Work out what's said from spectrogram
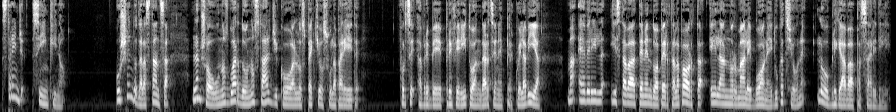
Strange si inchinò. Uscendo dalla stanza, lanciò uno sguardo nostalgico allo specchio sulla parete Forse avrebbe preferito andarsene per quella via, ma Everil gli stava tenendo aperta la porta e la normale buona educazione lo obbligava a passare di lì.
